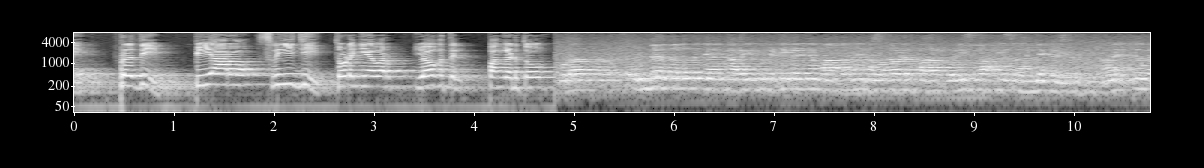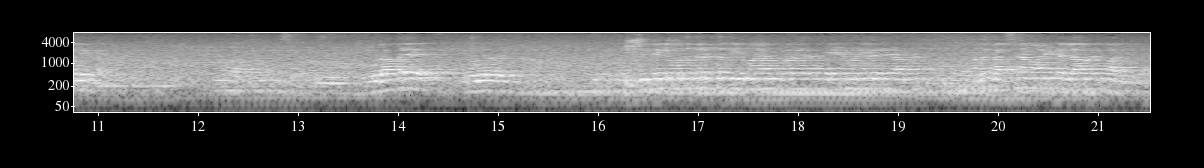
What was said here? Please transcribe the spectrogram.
I Pradeep P R O Sreeji തുടങ്ങിയവർ യോഗത്തിൽ പങ്കെടുത്തു. കൂടെ ഉണ്ട് എന്നുള്ളത് ഞങ്ങൾക്ക് അറിയിപ്പ് കിട്ടിക്കഴിഞ്ഞാൽ മാത്രമേ നമുക്ക് അവിടെ പോലീസ് പാർട്ടിയെ സഹായിക്കാൻ കഴിയൂ. അതാണ് ഏറ്റവും വലിയ കാര്യം. കൂടാതെ നമ്മൾ ജില്ലയിൽ മൊത്തത്തിലെടുത്ത തീരുമാനം പ്രകാരം ഏഴ് മണി വരെയാണ്. അത് കർശനമായിട്ട് എല്ലാവരും പാലിക്കുക.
